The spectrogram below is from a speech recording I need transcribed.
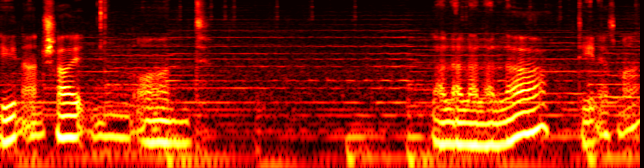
den anschalten und la la la la la. Den erstmal.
